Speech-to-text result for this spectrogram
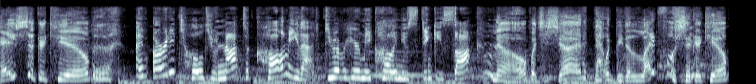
Hey, Sugar Cube. Ugh, I've already told you not to call me that. Do you ever hear me calling you Stinky Sock? No, but you should. That would be delightful, Sugar Cube.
